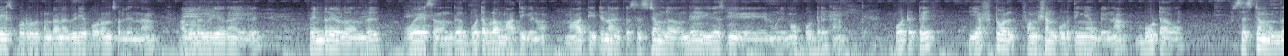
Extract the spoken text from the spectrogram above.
ஓஎஸ் போடுறதுக்கு உண்டான வீடியோ போடுறேன்னு சொல்லியிருந்தேன். அதோட வீடியோ தான் இது. பென்ட்ரைவில் வந்து ஓஎஸை வந்து பூட்டபுளாக மாற்றிக்கணும் மாற்றிட்டு நான் இப்போ சிஸ்டமில் வந்து யூஎஸ்பி மூலிமா போட்டிருக்கேன். போட்டுட்டு எஃப் டுவெல் ஃபங்க்ஷன் கொடுத்தீங்க அப்படின்னா பூட் ஆகும். சிஸ்டம் வந்து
